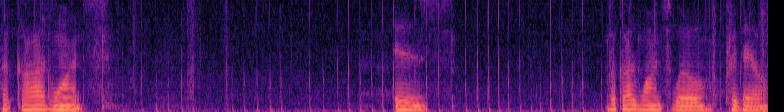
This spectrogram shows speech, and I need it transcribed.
what God wants is what God wants will prevail.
